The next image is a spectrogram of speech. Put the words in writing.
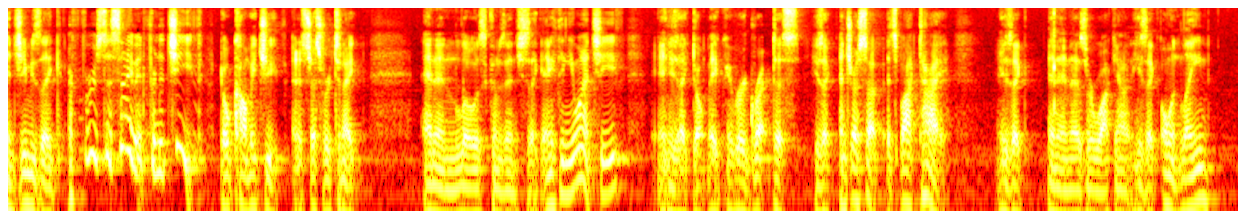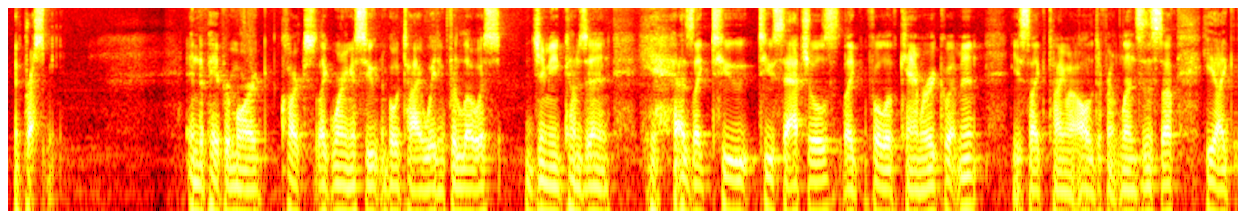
And Jimmy's like, our first assignment from the chief. Don't call me chief, and it's just for tonight. And then Lois comes in. She's like, anything you want, chief. And he's like, don't make me regret this. He's like, and dress up. It's black tie. And he's like, and then as they're walking out, he's like, oh, Olsen, Lane, impress me. In the paper morgue, Clark's like wearing a suit and a bow tie, waiting for Lois. Jimmy comes in. He has like two two satchels like full of camera equipment. He's like talking about all the different lenses and stuff. He like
